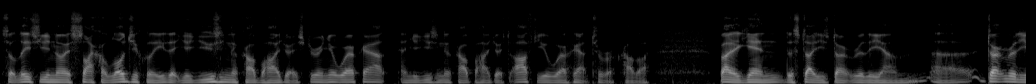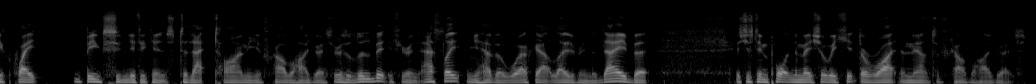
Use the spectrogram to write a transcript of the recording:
So at least you know psychologically that you're using the carbohydrates during your workout and you're using the carbohydrates after your workout to recover. But again, the studies don't really um, uh, don't really equate big significance to that timing of carbohydrates. There is a little bit if you're an athlete and you have a workout later in the day, but it's just important to make sure we hit the right amount of carbohydrates.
